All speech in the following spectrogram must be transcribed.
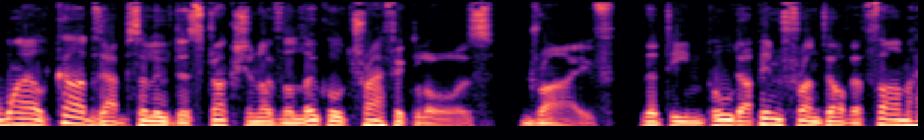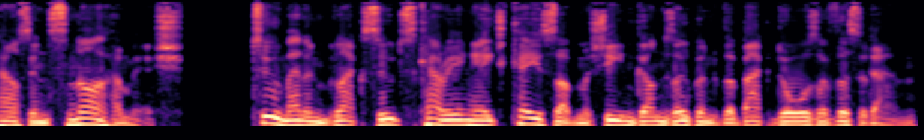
wildcard's absolute destruction of the local traffic laws, drive, the team pulled up in front of a farmhouse in Snohomish. Two men in black suits carrying HK submachine guns opened the back doors of the sedan,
